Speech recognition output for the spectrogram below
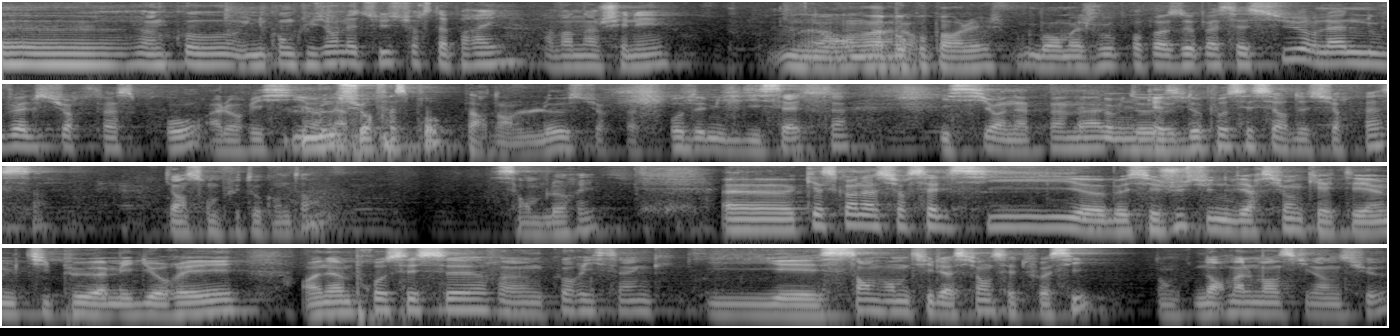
Euh, un co- une conclusion là-dessus sur cet appareil, avant d'enchaîner? On en a alors- beaucoup parlé. Bon, moi je vous propose de passer sur la nouvelle Surface Pro. Alors ici, on Le a- Surface Pro. pardon, le Surface Pro 2017. Ici, on a pas mal de possesseurs de Surface qui en sont plutôt contents. Il semblerait. Euh, Qu'est-ce qu'on a sur celle-ci Euh, ben, C'est juste une version qui a été un petit peu améliorée. On a un processeur, un Core i5 qui est sans ventilation cette fois-ci, donc normalement silencieux.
